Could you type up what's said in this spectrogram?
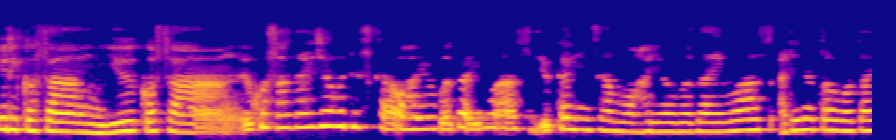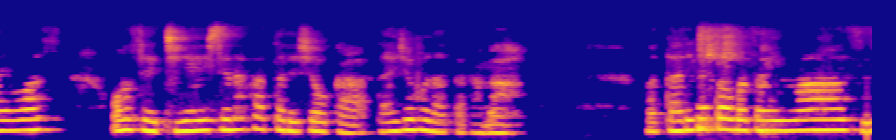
ゆりこさん、ゆうこさん、ゆうこさん大丈夫ですか？おはようございます。ゆかりんさんもおはようございます。ありがとうございます。音声遅延してなかったでしょうか？大丈夫だったかな？またありがとうございます。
